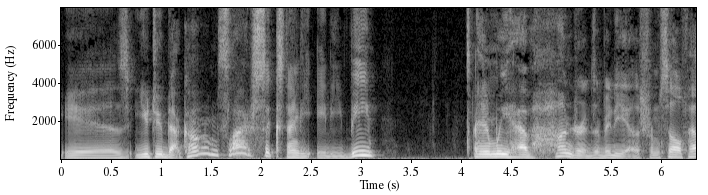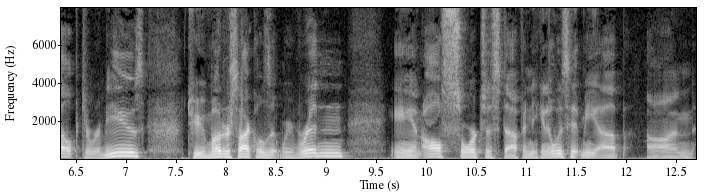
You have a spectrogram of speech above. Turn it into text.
is youtube.com slash 690ADV. And we have hundreds of videos from self-help to reviews to motorcycles that we've ridden and all sorts of stuff. And you can always hit me up on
